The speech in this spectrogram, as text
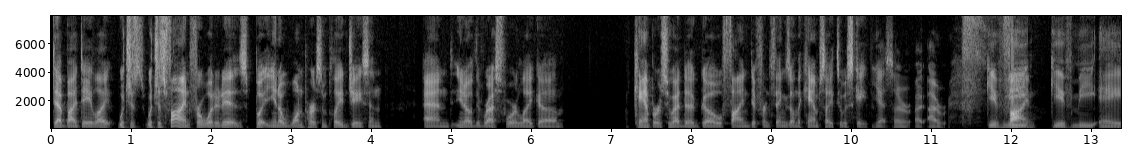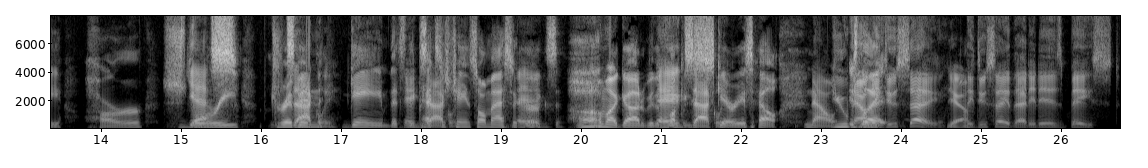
Dead by Daylight, which is which is fine for what it is, but you know, one person played Jason and you know the rest were like um, campers who had to go find different things on the campsite to escape. Yes, I, I, I give me Fine. give me a horror Yes, story driven exactly. game that's the Exactly. Texas Chainsaw Massacre. Ex- oh my god, it'd be the fucking Exactly. scary as hell. now, You Now the- they do say, Yeah. they do say that it is based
